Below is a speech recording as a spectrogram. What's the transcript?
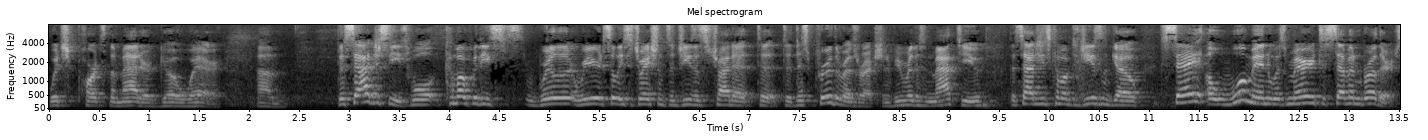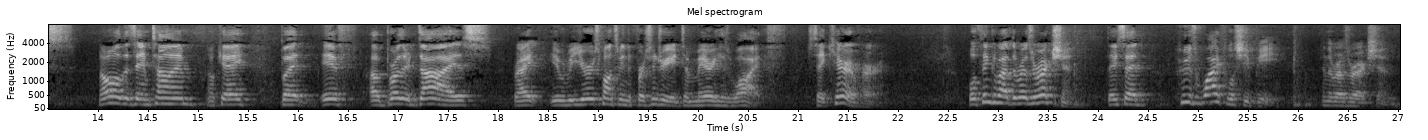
which parts of the matter go where. Um, the Sadducees will come up with these weird, weird silly situations to Jesus to try to, to, to, disprove the resurrection. If you remember this in Matthew, the Sadducees come up to Jesus and go, Say a woman was married to seven brothers. Not all at the same time, okay? But if a brother dies, right, it would be your responsibility in the first century to marry his wife, to take care of her. Well, think about the resurrection. They said, Whose wife will she be in the resurrection?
